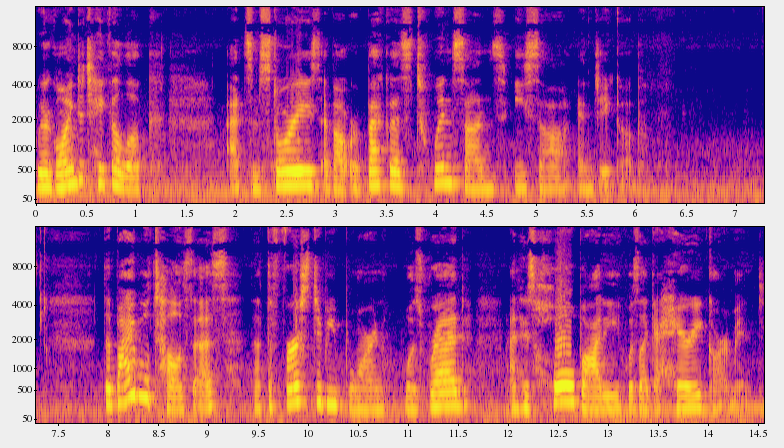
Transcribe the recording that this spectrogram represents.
we are going to take a look at some stories about Rebecca's twin sons, Esau and Jacob. The Bible tells us that the first to be born was red and his whole body was like a hairy garment,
